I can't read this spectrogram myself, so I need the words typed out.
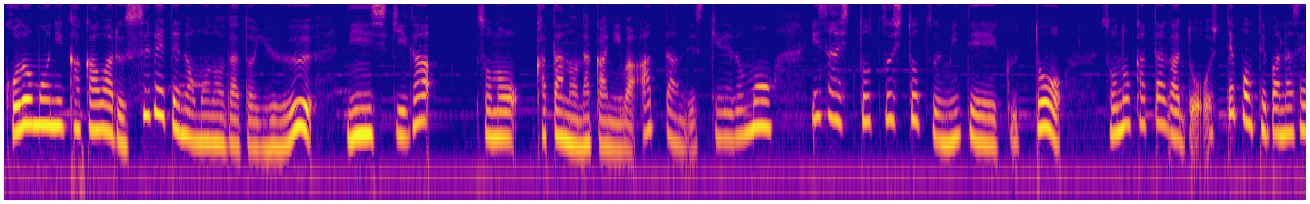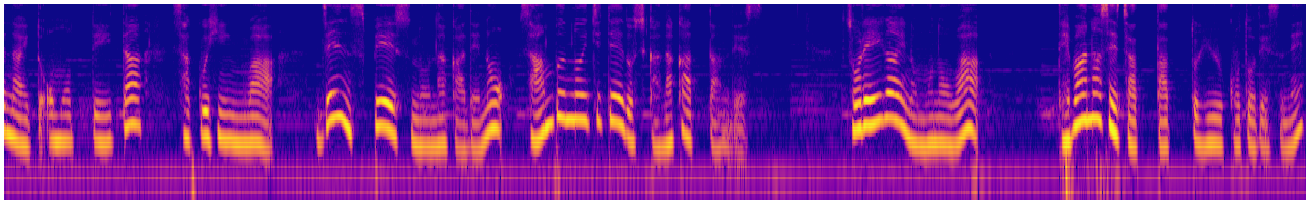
子供に関わる全てのものだという認識がその方の中にはあったんですけれどもいざ一つ一つ見ていくとその方がどうしても手放せないと思っていた作品は全スペースの中での3分の1程度しかなかったんです。それ以外のものは手放せちゃったということですね。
